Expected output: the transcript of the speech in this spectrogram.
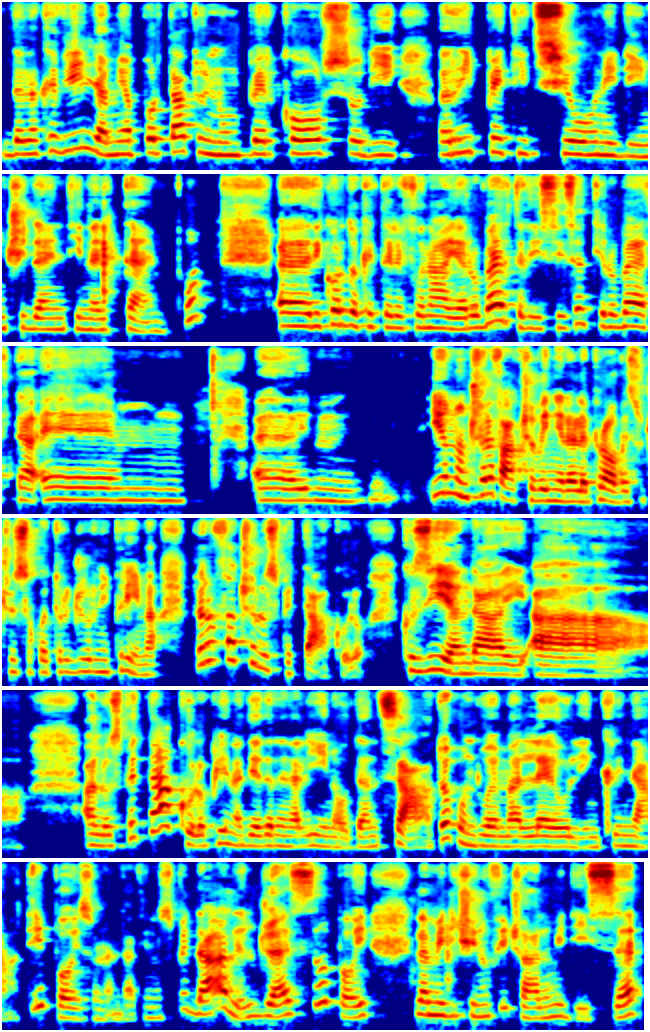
della caviglia mi ha portato in un percorso di ripetizioni di incidenti nel tempo. Eh, ricordo che telefonai a Roberta e dissi, senti Roberta, eh, ehm, ehm, io non ce la faccio venire alle prove, è successo quattro giorni prima, però faccio lo spettacolo. Così andai a, allo spettacolo piena di adrenalina, ho danzato con due malleoli inclinati, poi sono andata in ospedale, il gesso, poi la medicina ufficiale mi disse...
